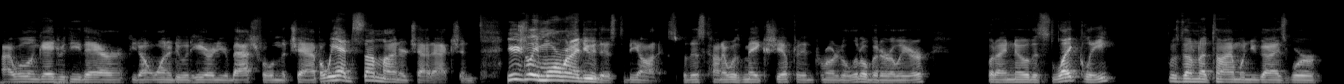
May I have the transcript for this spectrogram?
I will engage with you there if you don't want to do it here and you're bashful in the chat. But we had some minor chat action, usually more when I do this, to be honest. But this kind of was makeshift. I did promote it a little bit earlier, but I know this likely was done at a time when you guys were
